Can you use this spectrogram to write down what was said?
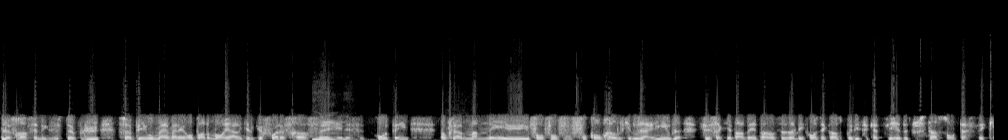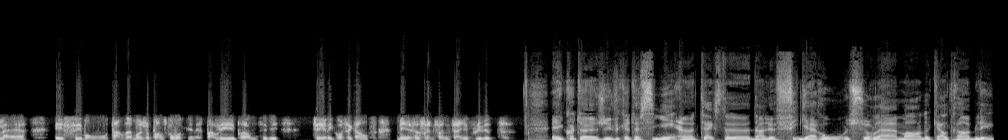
le français n'existe plus. C'est un pays où, même à l'aéroport de Montréal, quelquefois, le français hmm. est laissé de côté. Donc là, m'amener, il faut, faut, faut, comprendre ce qui nous arrive. C'est ça qui est embêtant. C'est-à-dire les conséquences politiques à tirer de tout cela sont assez claires. Et c'est bon, on tarde. Moi, je pense qu'on va finir par les prendre. C'est des, tirer les conséquences. Mais ce serait le fun que ça arrive plus vite. Écoute, euh, j'ai vu que tu as signé un texte euh, dans le Figaro sur la mort de Carl Tremblay.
